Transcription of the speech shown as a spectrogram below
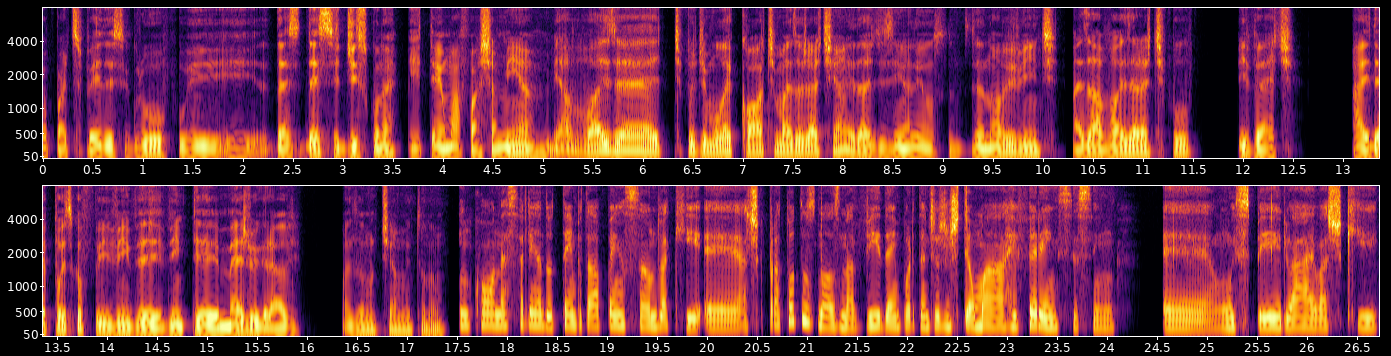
eu participei desse grupo e, e desse, desse, disco, né? E tem uma faixa minha. Minha voz é tipo de molecote, mas eu já tinha uma idadezinha ali, uns 19, 20. Mas a voz era tipo pivete. Aí depois que eu fui vim ver, vim ter médio e grave. Mas eu não tinha muito, não. Nessa linha do tempo, eu tava pensando aqui. É, acho que para todos nós na vida é importante a gente ter uma referência, assim. É, um espelho. Ah, eu acho que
